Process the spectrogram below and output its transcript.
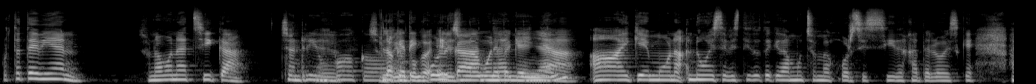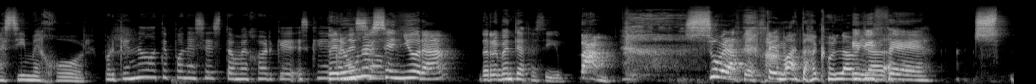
Pórtate bien, es una buena chica. Sonríe un Eh, poco. sonríe Lo que te inculcan de buena pequeña, niña. Ay, qué mona. No, ese vestido te queda mucho mejor. Sí, sí, déjatelo. Es que así mejor. ¿Por qué no te pones esto mejor que.? Es que. Pero una eso- señora de repente hace así, ¡pam! Sube la ceja. Te mata con la y mirada. dice. "Shh".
